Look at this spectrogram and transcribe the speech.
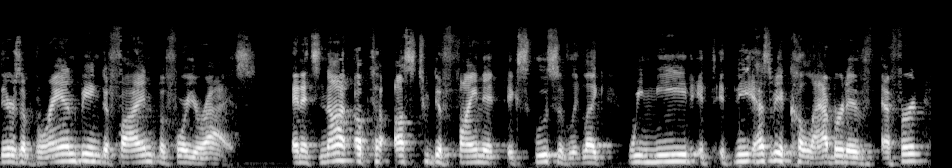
there's a brand being defined before your eyes. And it's not up to us to define it exclusively. Like we need it, it, need, it has to be a collaborative effort.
